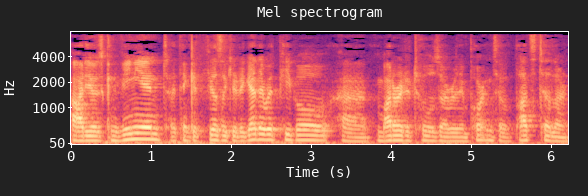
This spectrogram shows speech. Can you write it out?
Audio is convenient. I think it feels like you're together with people. Uh, moderator tools are really important, so lots to learn.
